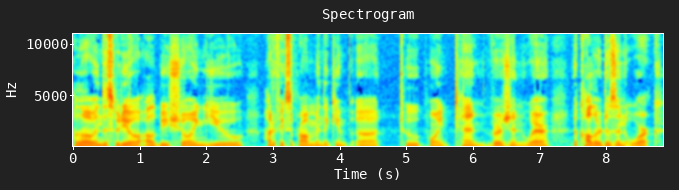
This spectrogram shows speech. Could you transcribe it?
Hello, in this video I'll be showing you how to fix a problem in the GIMP uh, 2.10 version where the color doesn't work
